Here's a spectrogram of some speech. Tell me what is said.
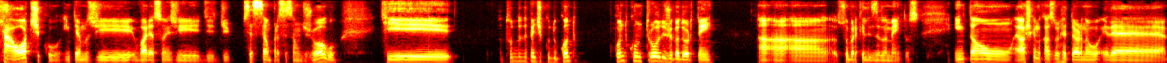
caótico em termos de variações de, de, de sessão para sessão de jogo, que tudo depende do quanto, quanto controle o jogador tem sobre aqueles elementos. Então, eu acho que no caso do Returnal, ele é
